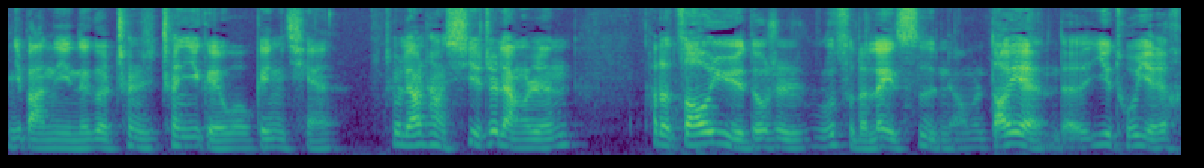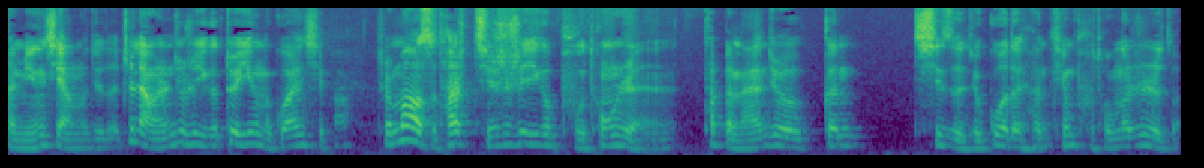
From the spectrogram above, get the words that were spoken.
你把你那个衬衬衣给我，我给你钱。”就两场戏，这两个人他的遭遇都是如此的类似，你知道吗？导演的意图也很明显，我觉得这两个人就是一个对应的关系吧。就是 Moss 他其实是一个普通人，他本来就跟妻子就过得很挺普通的日子，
